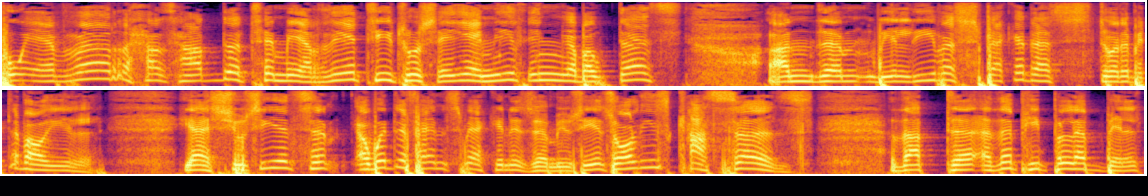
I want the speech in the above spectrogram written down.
whoever has had the temerity to say anything about us, and um, we'll leave a speck of dust or a bit of oil. Yes, you see, it's uh, our defence mechanism. You see, it's all these castles that uh, other people have built.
